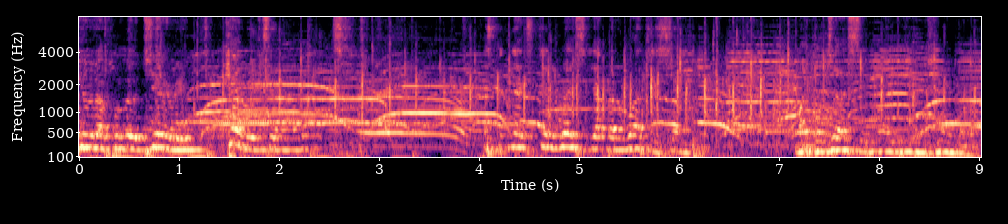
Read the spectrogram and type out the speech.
give it up for little Jerry Curry. That's the next generation. Y'all better watch this show. Michael Jackson might in trouble.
